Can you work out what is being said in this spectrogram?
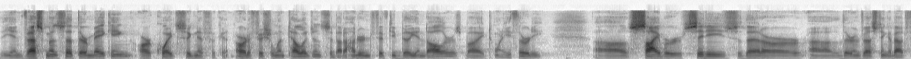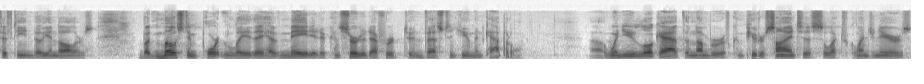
the investments that they're making are quite significant. Artificial intelligence, about $150 billion by 2030. Uh, cyber cities that are, uh, they're investing about $15 billion. But most importantly, they have made it a concerted effort to invest in human capital. Uh, when you look at the number of computer scientists, electrical engineers,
